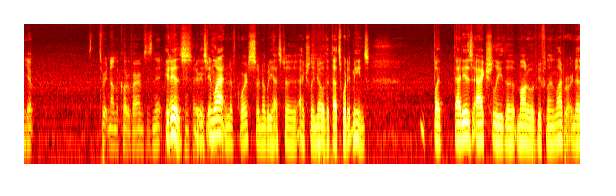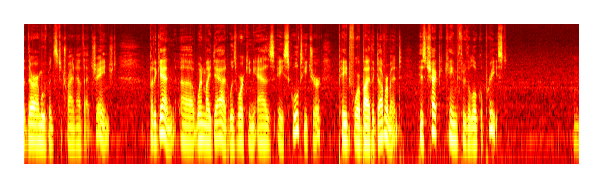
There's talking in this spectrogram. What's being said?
Yep. It's written on the coat of arms, isn't it? It Uh, is. It is in. Latin, of course, so nobody has to actually know that that's what it means. But that is actually the motto of Newfoundland and Labrador. And there are movements to try and have that changed. But again, uh, when my dad was working as a school teacher, paid for by the government, his check came through the local priest. Hmm.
